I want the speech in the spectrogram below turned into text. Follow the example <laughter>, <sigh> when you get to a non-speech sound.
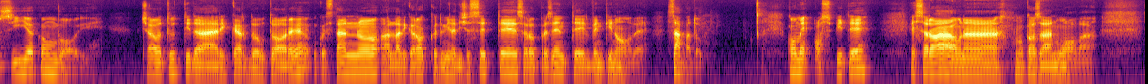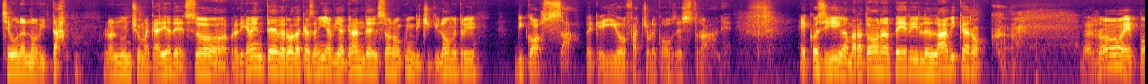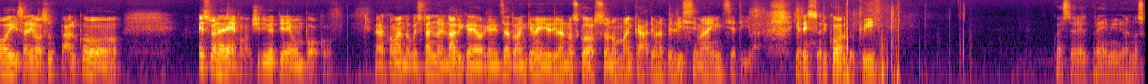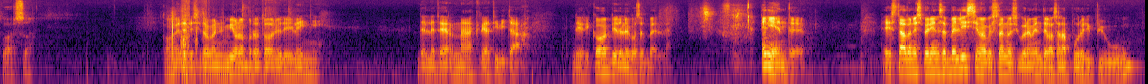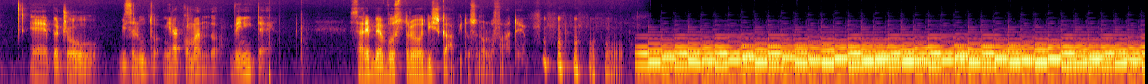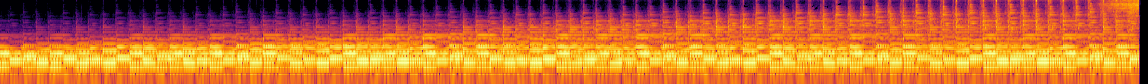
sia con voi. Ciao a tutti da Riccardo Autore. Quest'anno all'Avica Rock 2017 sarò presente il 29, sabato, come ospite e sarà una, una cosa nuova. C'è una novità, lo annuncio magari adesso. Praticamente verrò da casa mia via Grande, sono 15 km di corsa perché io faccio le cose strane. E così la maratona per il Lavica Rock. Verrò e poi salirò sul palco e suoneremo, ci divertiremo un poco. Mi raccomando, quest'anno il Lavica è organizzato anche meglio dell'anno scorso, non mancate, è una bellissima iniziativa. Io adesso ricordo qui, questo era il premio dell'anno scorso. Come vedete si trova nel mio laboratorio dei legni dell'eterna creatività, dei ricordi e delle cose belle. E niente, è stata un'esperienza bellissima, quest'anno sicuramente la sarà pure di più, e perciò vi saluto, mi raccomando, venite. Sarebbe a vostro discapito se non lo fate. <laughs>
